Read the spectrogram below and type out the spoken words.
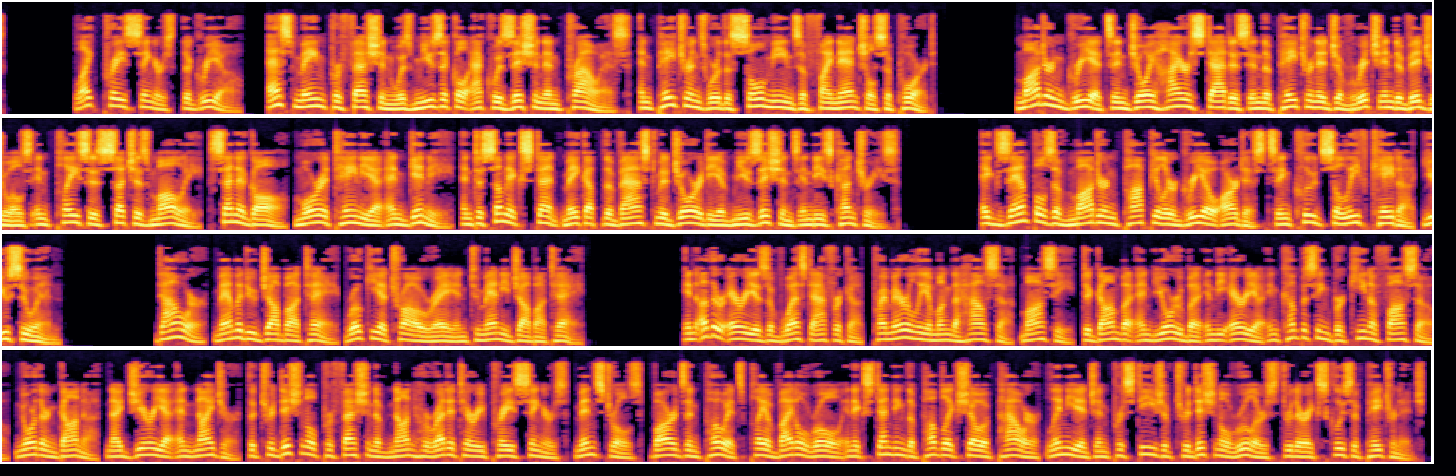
Like praise singers, the griot S main profession was musical acquisition and prowess, and patrons were the sole means of financial support. Modern griots enjoy higher status in the patronage of rich individuals in places such as Mali, Senegal, Mauritania and Guinea, and to some extent make up the vast majority of musicians in these countries. Examples of modern popular griot artists include Salif Keita, Youssou'N, Daour, Mamadou Diabaté, Rokia Traoré and Toumani Diabaté. In other areas of West Africa, primarily among the Hausa, Mossi, Dagomba and Yoruba in the area encompassing Burkina Faso, northern Ghana, Nigeria and Niger, the traditional profession of non-hereditary praise singers, minstrels, bards and poets play a vital role in extending the public show of power, lineage and prestige of traditional rulers through their exclusive patronage.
